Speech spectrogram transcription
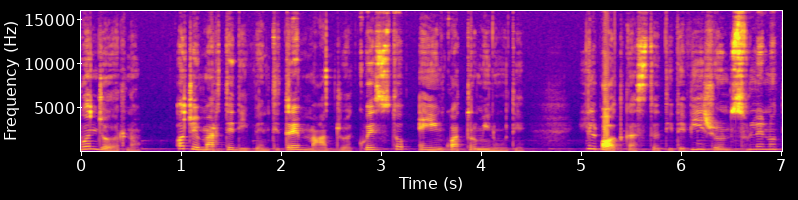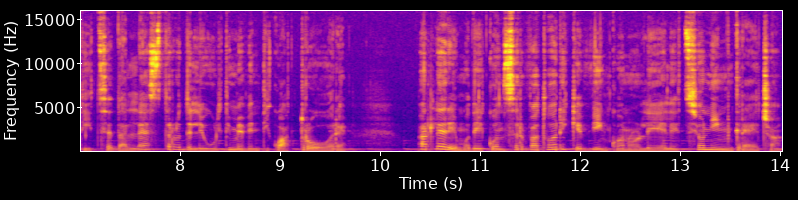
Buongiorno, oggi è martedì 23 maggio e questo è In 4 Minuti, il podcast di The Vision sulle notizie dall'estero delle ultime 24 ore. Parleremo dei conservatori che vincono le elezioni in Grecia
